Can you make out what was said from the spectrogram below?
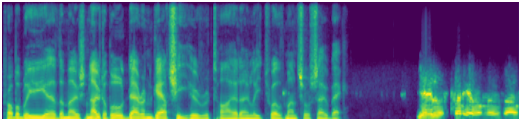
Probably uh, the most notable, Darren Gauci, who retired only 12 months or so back. Yeah, there was plenty of them. There was um,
